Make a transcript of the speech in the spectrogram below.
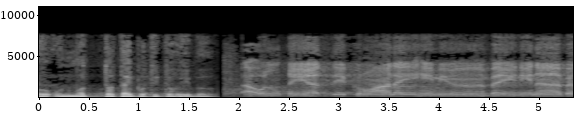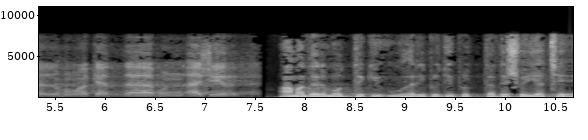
ও উন্মত্ততায় পতিত হইব। আমাদের মধ্যে কি উহারি প্রতি প্রত্যাদেশ হইয়াছে?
